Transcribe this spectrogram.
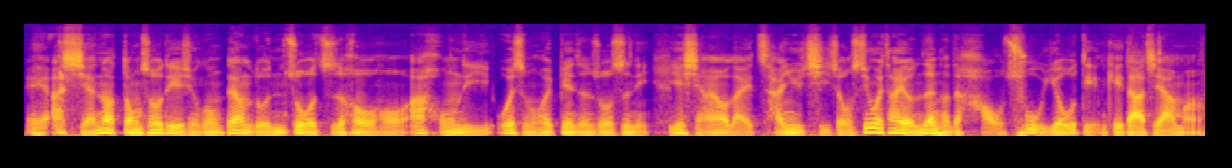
哎，啊，贤那东抽地的选工这样轮作之后哈，啊红梨为什么会变成说是你也想要来参与其中？是因为它有任何的好处优点给大家吗？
